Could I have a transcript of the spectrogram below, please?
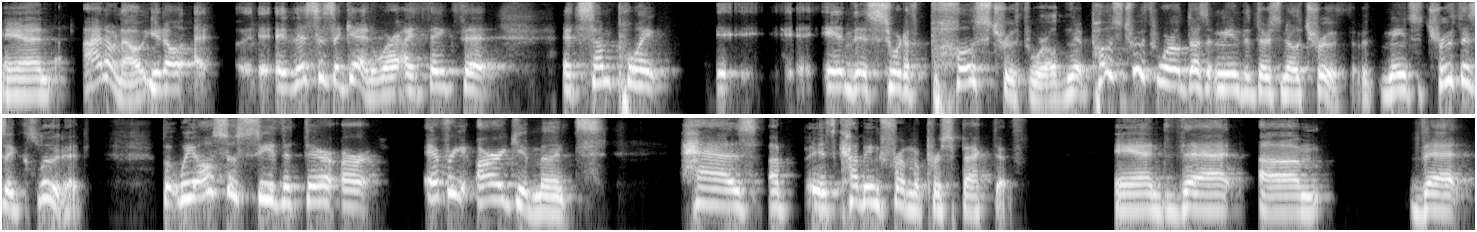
And I don't know, you know, this is again where I think that at some point in this sort of post-truth world, and the post-truth world doesn't mean that there's no truth. It means the truth is included, but we also see that there are every argument has a, is coming from a perspective, and that um, that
